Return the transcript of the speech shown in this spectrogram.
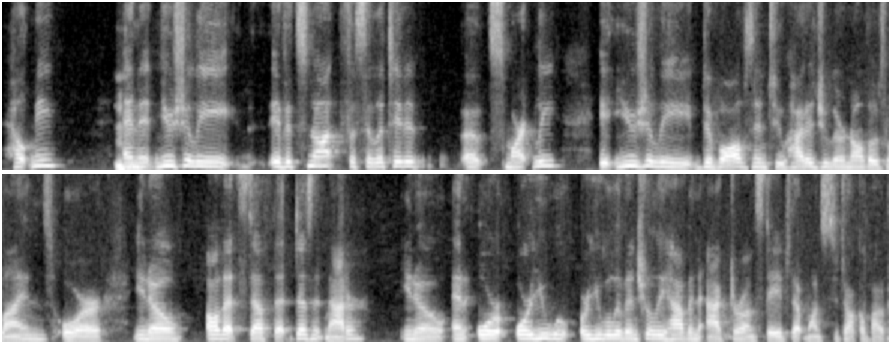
help me mm-hmm. and it usually if it's not facilitated uh, smartly it usually devolves into how did you learn all those lines or you know all that stuff that doesn't matter you know and or or you will or you will eventually have an actor on stage that wants to talk about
